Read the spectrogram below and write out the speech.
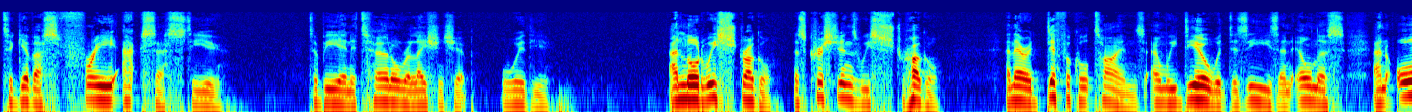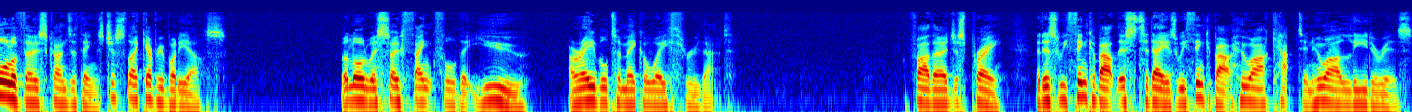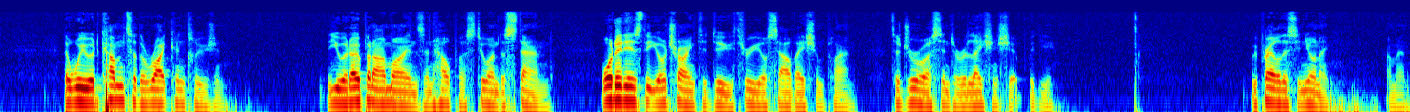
to give us free access to you, to be in eternal relationship with you. And Lord, we struggle. As Christians, we struggle. And there are difficult times, and we deal with disease and illness and all of those kinds of things, just like everybody else. But Lord, we're so thankful that you are able to make a way through that. Father, I just pray that as we think about this today, as we think about who our captain, who our leader is, that we would come to the right conclusion. That you would open our minds and help us to understand what it is that you're trying to do through your salvation plan to draw us into relationship with you. We pray all this in your name. Amen.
